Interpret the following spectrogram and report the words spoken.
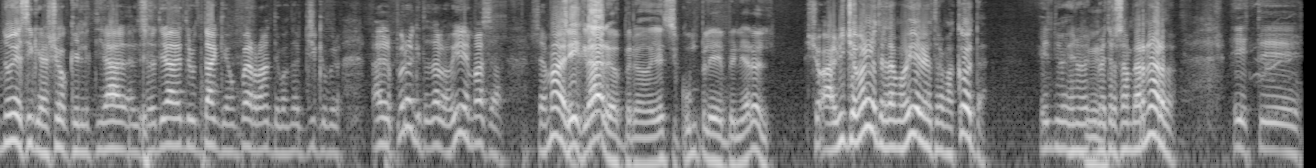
No voy a decir que era yo, que le tiraba, se lo tiraba dentro de un tanque a un perro antes cuando era chico, pero a los perros hay que tratarlos bien, masa. O sea. Sí, claro, pero es cumple Peñarol. Yo, al bicho malo lo tratamos bien, es nuestra mascota. Es, nuestro San Bernardo. Este.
